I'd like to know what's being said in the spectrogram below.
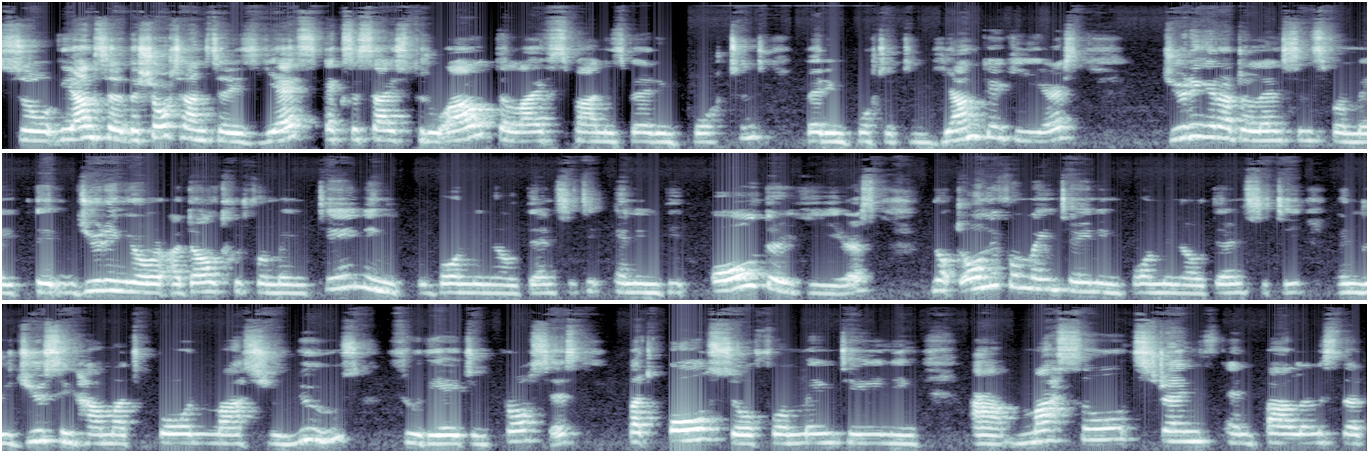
So the answer, the short answer is yes, exercise throughout the lifespan is very important, very important in younger years. During your adolescence for eh, during your adulthood for maintaining bone mineral density and in the older years not only for maintaining bone mineral density and reducing how much bone mass you lose through the aging process but also for maintaining uh, muscle strength and balance that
